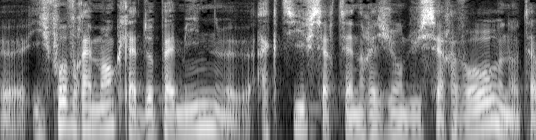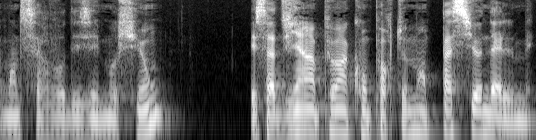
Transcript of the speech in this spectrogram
Euh, il faut vraiment que la dopamine euh, active certaines régions du cerveau, notamment le cerveau des émotions, et ça devient un peu un comportement passionnel. Mais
